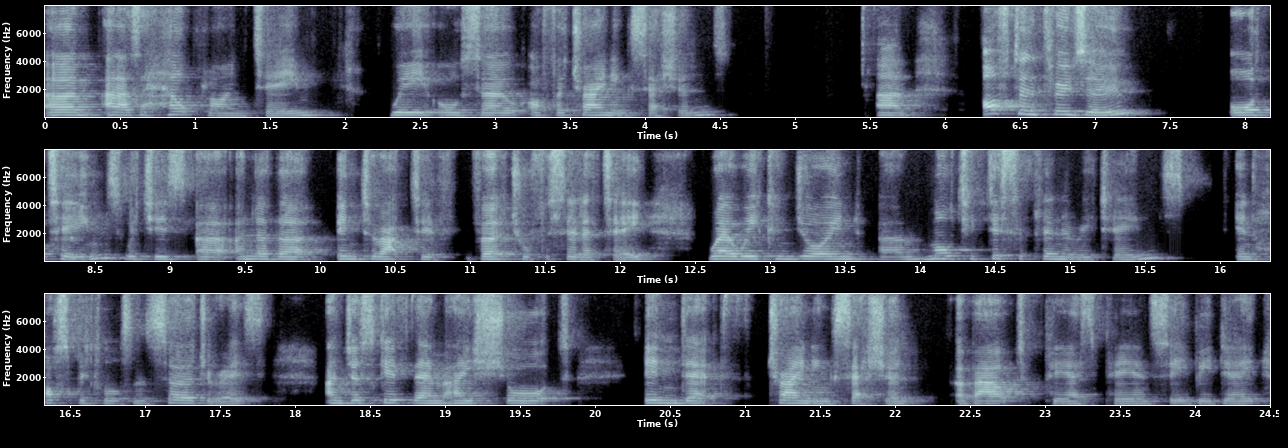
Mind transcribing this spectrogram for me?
Um, and as a helpline team, we also offer training sessions, um, often through Zoom or Teams, which is uh, another interactive virtual facility where we can join um, multidisciplinary teams in hospitals and surgeries and just give them a short, in depth training session about PSP and CBD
